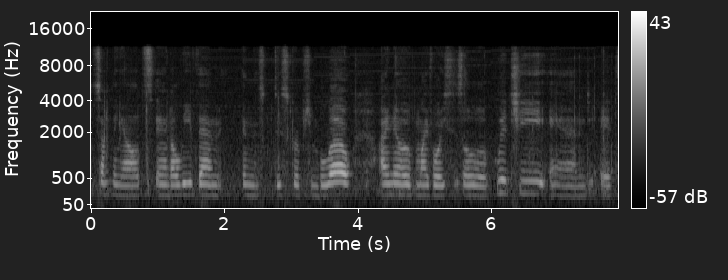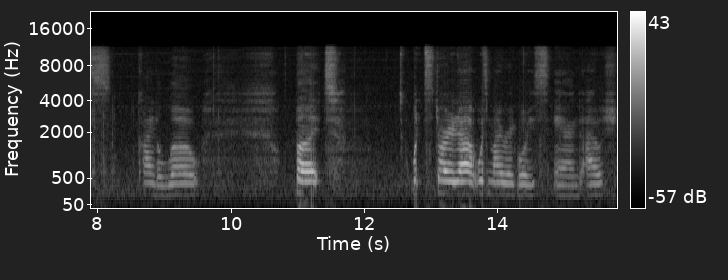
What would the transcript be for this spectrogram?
something else, and I'll leave them in the description below. I know my voice is a little glitchy and it's kind of low, but what started out was my red voice, and I sh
